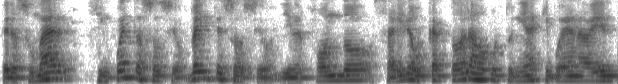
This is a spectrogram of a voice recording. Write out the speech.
pero sumar 50 socios, 20 socios y en el fondo salir a buscar todas las oportunidades que puedan haber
